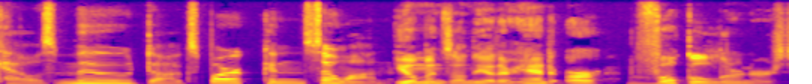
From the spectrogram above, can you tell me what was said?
Cows moo, dogs bark, and so on. Humans, on the other hand, are vocal learners,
